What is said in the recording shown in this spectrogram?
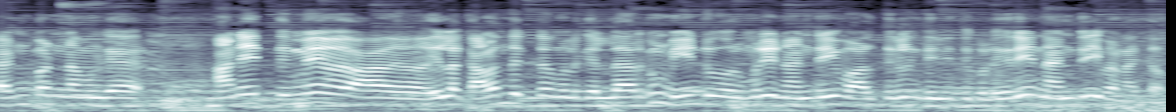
ரன் பண்ணவங்க அனைத்துமே எல்லாம் கலந்துக்கிட்டவங்களுக்கு எல்லாருக்கும் மீண்டும் ஒரு முறை நன்றியும் வாழ்த்துக்களும் தெரிவித்துக் கொள்கிறேன். நன்றி வணக்கம்.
